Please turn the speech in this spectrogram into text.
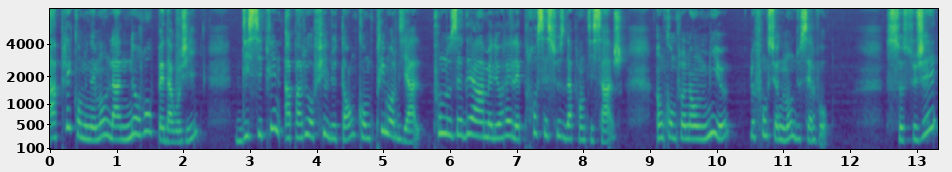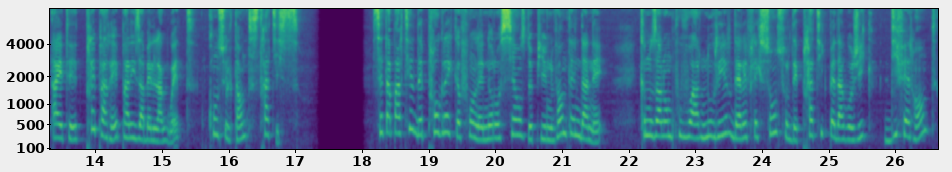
appelée communément la neuropédagogie, discipline apparue au fil du temps comme primordiale pour nous aider à améliorer les processus d'apprentissage en comprenant mieux le fonctionnement du cerveau. Ce sujet a été préparé par Isabelle Langouette, consultante Stratis. C'est à partir des progrès que font les neurosciences depuis une vingtaine d'années que nous allons pouvoir nourrir des réflexions sur des pratiques pédagogiques différentes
